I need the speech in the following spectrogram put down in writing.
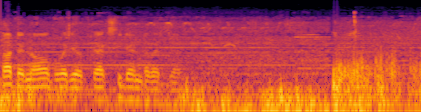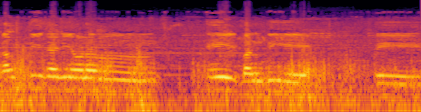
ਸਾਢੇ 9 ਵਜੇ ਉੱਥੇ ਐਕਸੀਡੈਂਟ ਵੱਜਿਆ। ਗਲਤੀ ਤਾਂ ਜੀ ਹੁਣ ਇਹ ਬਣਦੀ ਏ ਵੀ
